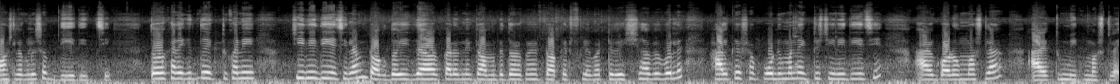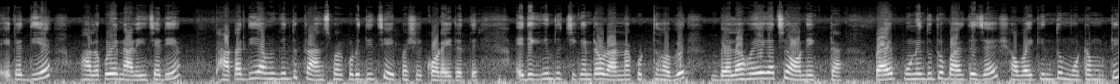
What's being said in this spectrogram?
মশলাগুলো সব দিয়ে দিচ্ছি। তো ওখানে কিন্তু একটুখানি চিনি দিয়েছিলাম, টক দই দেওয়ার কারণে, টমেটো দেওয়ার কারণে টকের ফ্লেভারটা বেশি হবে বলে হালকা সব পরিমাণে একটু চিনি দিয়েছি, আর গরম মশলা আর একটু মিট মশলা। এটা দিয়ে ভালো করে নাড়িয়ে চাড়িয়ে ঢাকা দিয়ে আমি কিন্তু ট্রান্সফার করে দিচ্ছি এই পাশের কড়াইটাতে। এদিকে কিন্তু চিকেনটাও রান্না করতে হবে। বেলা হয়ে গেছে অনেকটা। প্রায় পৌনে দুটো বাজতে যায়। সবাই কিন্তু মোটামুটি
